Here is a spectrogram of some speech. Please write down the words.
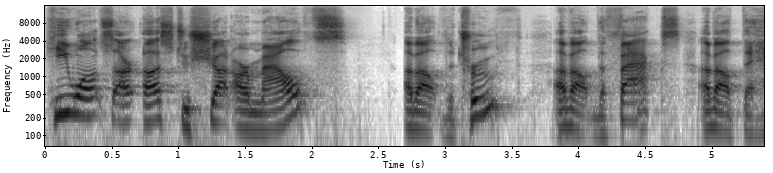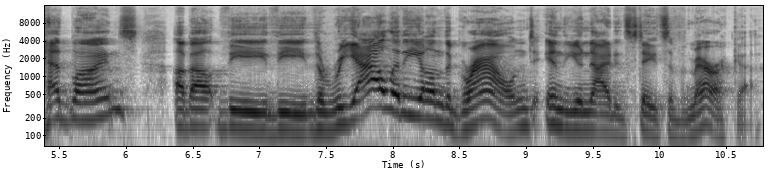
He wants our, us to shut our mouths about the truth about the facts, about the headlines, about the, the, the reality on the ground in the United States of America.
